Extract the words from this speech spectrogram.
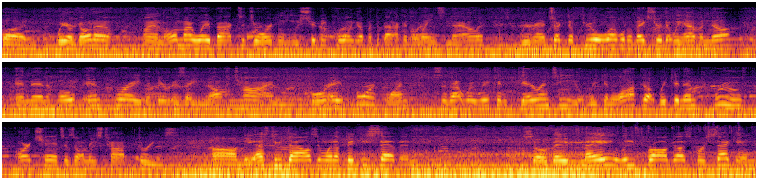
But we are going to. I am on my way back to Jordan. He should be pulling up at the back of the lanes now. We're going to check the fuel level to make sure that we have enough, and then hope and pray that there is enough time for a fourth one, so that way we can guarantee, we can lock up, we can improve our chances on these top threes. Um, the S2000 went a 57. So they may leapfrog us for second,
